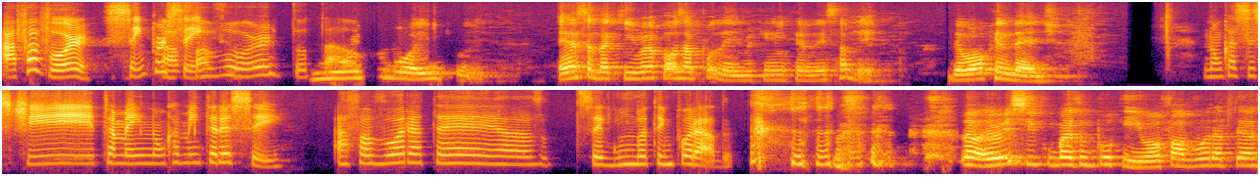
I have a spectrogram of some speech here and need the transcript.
A favor, A 100%. favor, total. Muito boa, ícone. Essa daqui vai causar polêmica, hein? Não quero nem saber. The Walking Dead. Nunca assisti e também nunca me interessei. A favor até a segunda temporada. Não, eu estico mais um pouquinho. A favor até a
